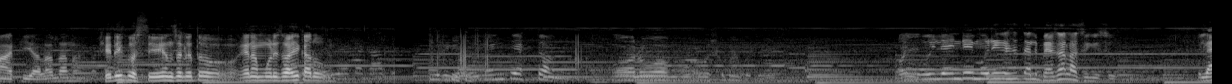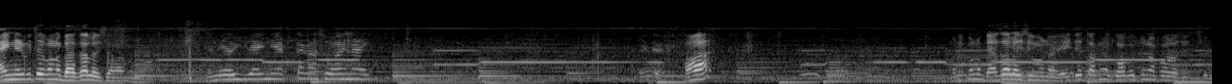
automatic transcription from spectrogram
মাটি আলাদা না? সেটাই করছি এই অঞ্চলে তো এরা মরিচ হয় কারও? ওই লাইনটাই মরে গেছে তাহলে ভেজাল আছে কিছু। লাইনের ভিতরে কোনো ভেজাল হয়েছে আমার মনে ওই লাইনে একটা গাছ হয় নাই। হ্যাঁ? মানে কোনো ভেজাল হয়েছে মনে হয় এই যে তো আপনার গবেষণা করা উচিত ছিল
